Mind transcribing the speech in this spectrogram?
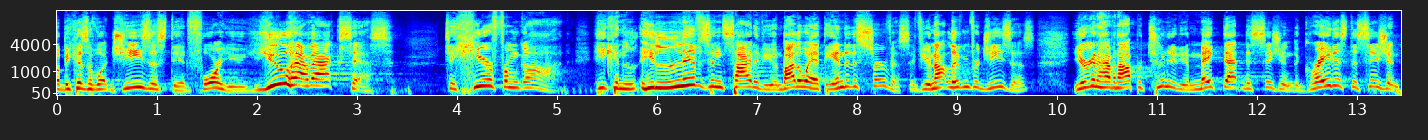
but because of what Jesus did for you. You have access to hear from God. He can he lives inside of you. And by the way, at the end of the service, if you're not living for Jesus, you're going to have an opportunity to make that decision, the greatest decision.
